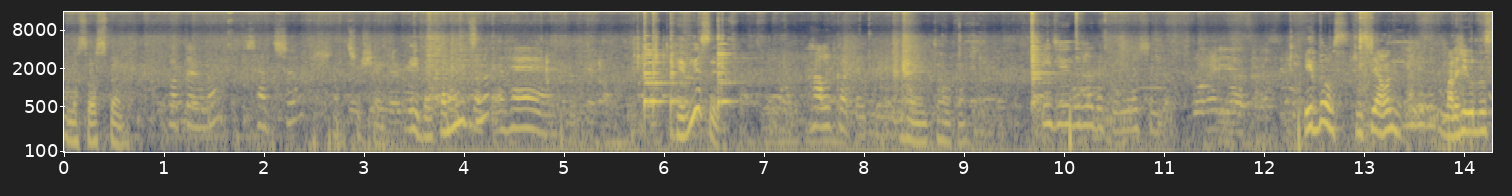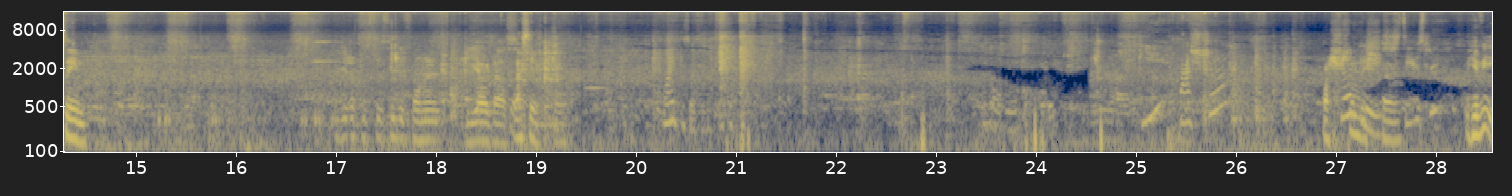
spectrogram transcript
আমার সসপ্যান কত এগুলো? সাতশো? সাতশো ষাট। এই কম হচ্ছে না? হ্যাঁ। হেভি আছে? হালকা টাইপের হ্যাঁ একটু হালকা। এই যে এগুলো দেখো এগুলো সুন্দর। এই তো নিশ্চয়ই আমার মালয়েশিয়া তো সেম যেটা খুঁজতেছিল ফোনের ইয়াটা আছে। আছে। কি? পাঁচশো? পাঁচশো হেভি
